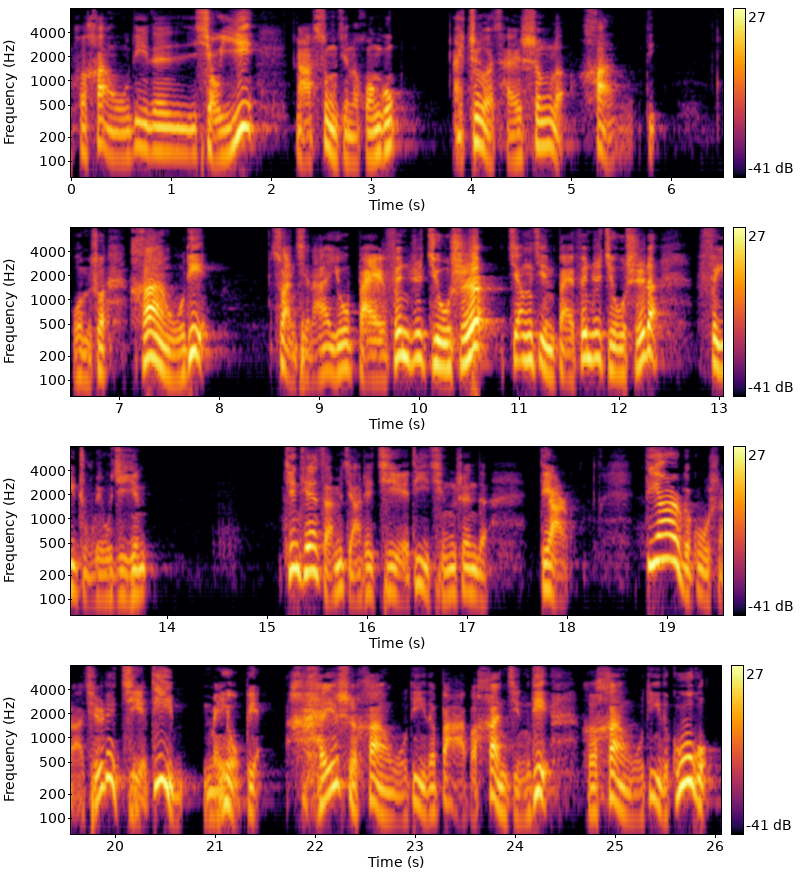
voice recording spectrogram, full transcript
和汉武帝的小姨啊送进了皇宫。哎，这才生了汉武帝。我们说汉武帝算起来有百分之九十，将近百分之九十的非主流基因。今天咱们讲这姐弟情深的第二个，第二个故事啊，其实这姐弟没有变，还是汉武帝的爸爸汉景帝和汉武帝的姑姑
